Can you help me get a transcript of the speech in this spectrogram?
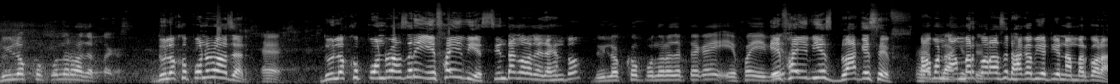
দুই লক্ষ পনেরো হাজার টাকা। দুই লক্ষ পনেরো হাজার? হ্যাঁ। দুই লক্ষ পনেরো হাজারে এফ আই এবিএস চিন্তা করা যায় দেখেন তো। দুই লক্ষ পনেরো হাজার টাকায় FI F I ABS black S F আবার নাম্বার করা আছে ঢাকা বিআরটিএর নাম্বার করা।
